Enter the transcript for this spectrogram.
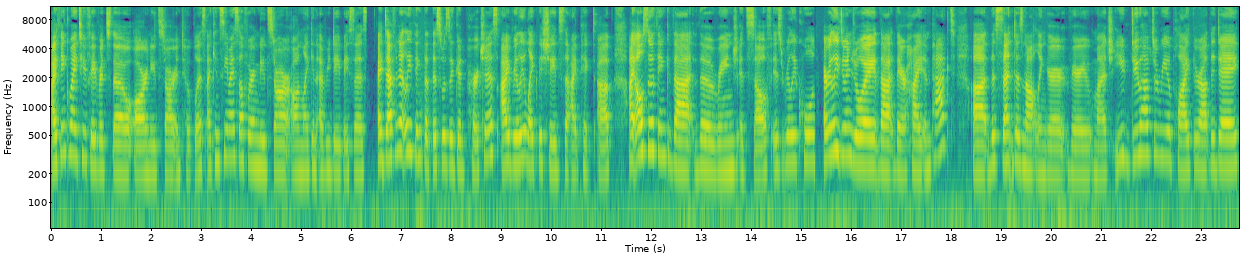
I think my two favorites though are Nude Star and Taupless. I can see myself wearing Nude Star on like an everyday basis. I definitely think that this was a good purchase. I really like the shades that I picked up. I also think that the range itself is really cool. I really do enjoy that they're high impact. Uh, the scent does not linger very much. You do have to reapply throughout the day,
